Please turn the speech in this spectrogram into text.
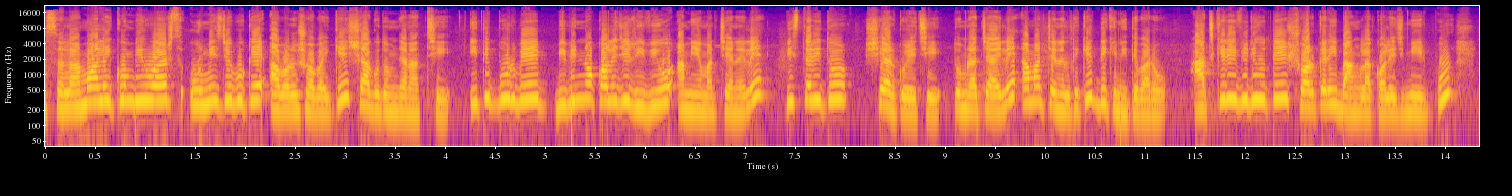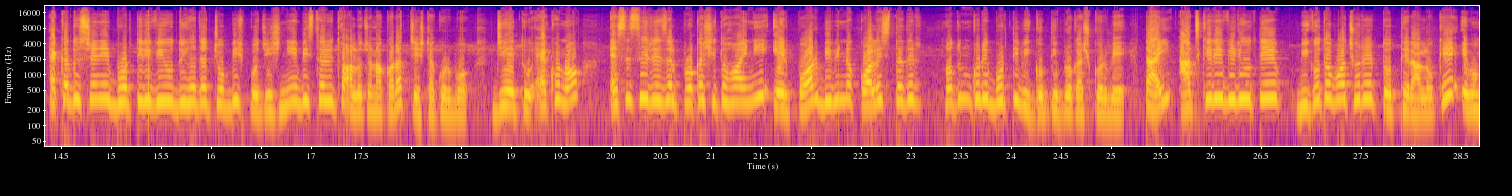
আসসালামু আলাইকুম ভিউয়ার্স উর্মিস ডেবুকে আবারও সবাইকে স্বাগতম জানাচ্ছি। ইতিপূর্বে বিভিন্ন কলেজের রিভিউ আমি আমার চ্যানেলে বিস্তারিত শেয়ার করেছি। তোমরা চাইলে আমার চ্যানেল থেকে দেখে নিতে পারো। আজকের এই ভিডিওতে সরকারি বাংলা কলেজ মিরপুর একাদশ শ্রেণির ভর্তি রিভিউ দুই হাজার চব্বিশ পঁচিশ নিয়ে বিস্তারিত আলোচনা করার চেষ্টা করব। যেহেতু এখনও এসএসসি রেজাল্ট প্রকাশিত হয়নি, এরপর বিভিন্ন কলেজ তাদের নতুন করে ভর্তি বিজ্ঞপ্তি প্রকাশ করবে। তাই আজকের এই ভিডিওতে বিগত বছরের তথ্যের আলোকে এবং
